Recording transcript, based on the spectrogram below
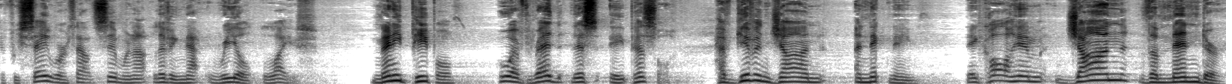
If we say we're without sin, we're not living that real life. Many people who have read this epistle have given John a nickname. They call him John the Mender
